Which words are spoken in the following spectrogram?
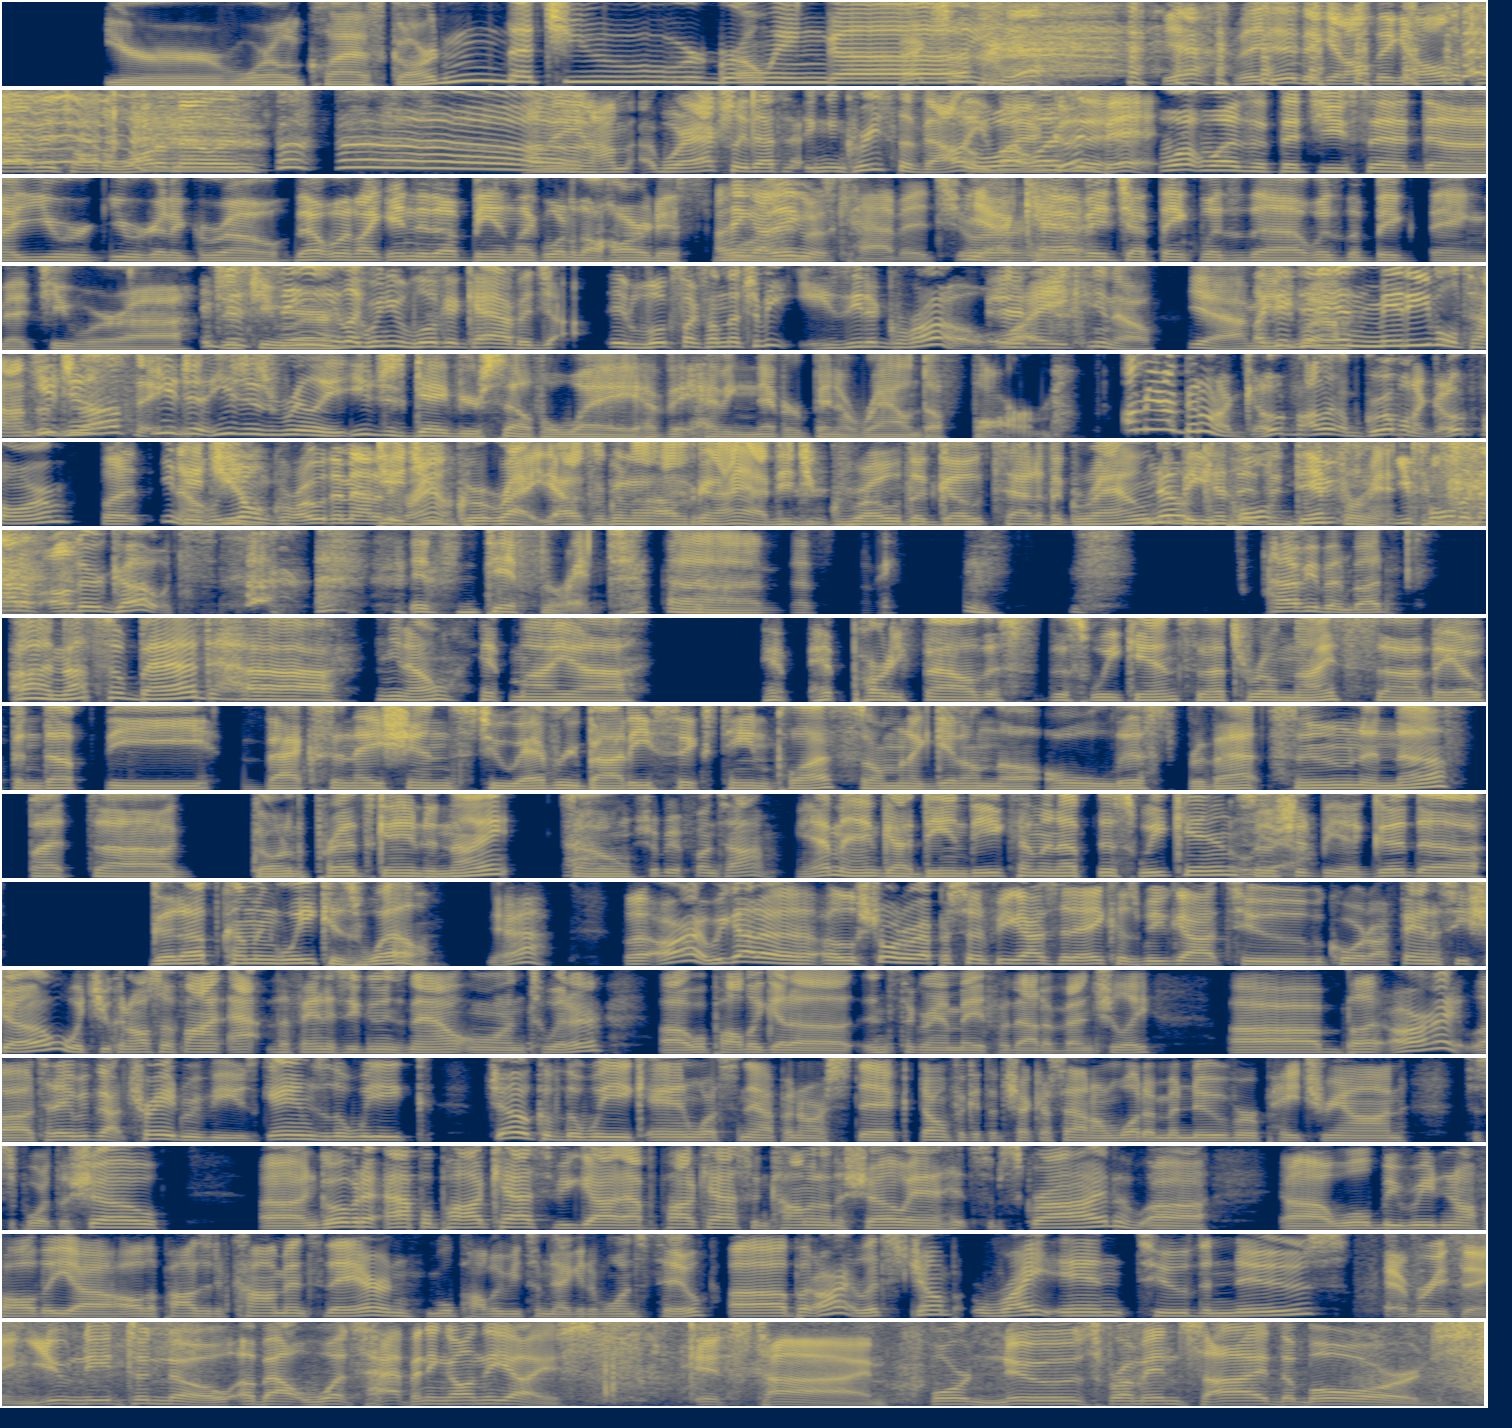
your world class garden that you were growing uh Actually, yeah. Yeah, they did. They get all they get all the cabbage, all the watermelon. I mean, I'm we're actually that's increased the value by a good it? bit. What was it that you said uh, you were you were gonna grow? That would like ended up being like one of the hardest. I think I think it was cabbage. yeah, or- cabbage. I think was the was the big thing that you were. uh It just were- like when you look at cabbage, it looks like something that should be easy to grow. it's, Like you know, yeah. I mean, like they did well, it in medieval times you with just nothing. you just you just really you just gave yourself away having having never been around a farm. I mean, I've been on a goat. farm. I grew up on a goat farm, but you know, Did you, you- don't grow them out of the Did you ground. grow right? I was gonna I was gonna add. Did you grow the goats out of the ground? no, because pull- it's you- different. You, pull them out of other goats. it's different. Uh, that's funny. How have you been, bud? Uh, not so bad. Uh, you know, hit my uh hit hit party foul this this weekend, so that's real nice. Uh, they opened up the vaccinations to everybody 16 plus, so I'm gonna get on the old list for that soon enough. But uh, going to the Preds game tonight, so Should be a fun time. yeah, man, got D and D coming up this weekend, Oh, so yeah. should be a good uh good upcoming week as well. Yeah. But all right, we got a, a shorter episode for you guys today because we've got to record our fantasy show, which you can also find at the Fantasy Goons now on Twitter. Uh, we'll probably get a Instagram made for that eventually. Uh, but all right, uh, today we've got trade reviews, games of the week, joke of the week, and what's snapping our stick. Don't forget to check us out on What a Maneuver Patreon to support the show. Uh, and go over to Apple Podcasts if you got Apple Podcasts and comment on the show and hit subscribe. Uh, uh, we'll be reading off all the uh, all the positive comments there, and we'll probably read some negative ones too. Uh, but all right, let's jump right into the news. Everything you need to know about what's happening on the ice. It's time for news from inside the boards.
